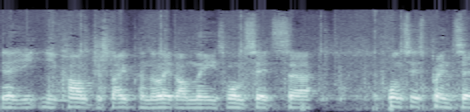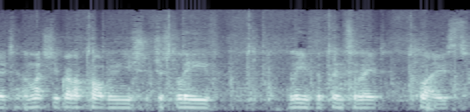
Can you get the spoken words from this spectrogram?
You know you, you can't just open the lid on these once it's. Uh, once it's printed, unless you've got a problem, you should just leave leave the printer lid closed.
